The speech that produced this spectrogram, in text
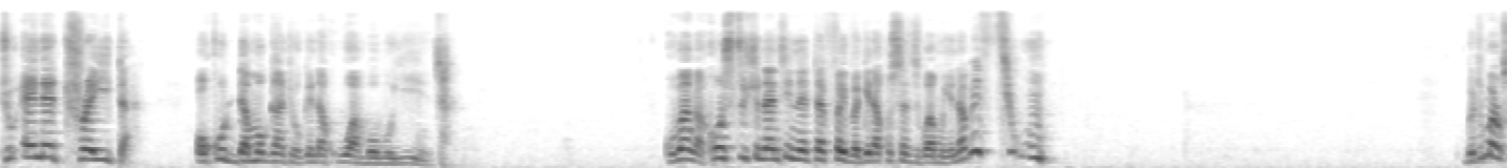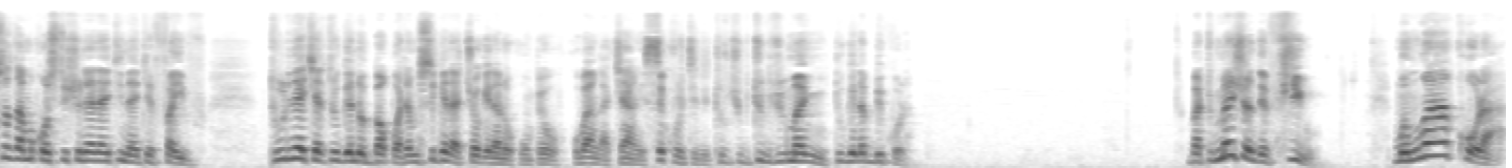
to any traitor okuddamu ga nti ogenda kuwamba obuyinza. Kubanga constitution 1995 agenda kusazibwamu yo nabe bwe tumala kusazamu constitution ya 1995 tulina ekyali tugenda obbakwata musigenda kyogenda nokumpewo kubanga kyange secretary tubimanyi tugenda bikola. But to mention the few mwe mwakola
